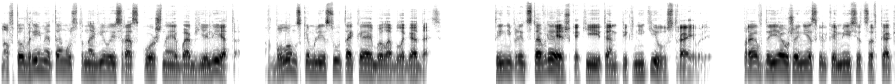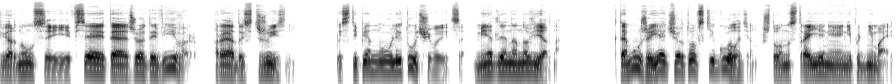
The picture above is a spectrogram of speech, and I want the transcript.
но в то время там установилось роскошное бабье лето. В Булонском лесу такая была благодать. Ты не представляешь, какие там пикники устраивали. Правда, я уже несколько месяцев как вернулся, и вся эта Джо де Вивер, радость жизни, постепенно улетучивается, медленно, но верно. К тому же я чертовски голоден, что настроение не поднимает.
